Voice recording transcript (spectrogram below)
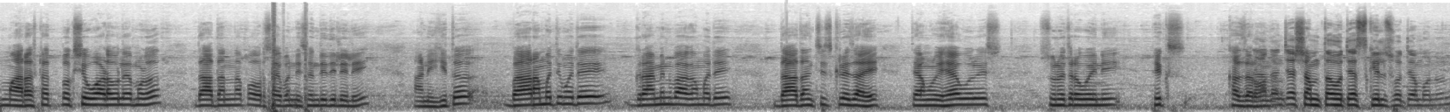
महाराष्ट्रात पक्ष वाढवल्यामुळं दादांना पवारसाहेबांनी संधी दिलेली आहे. आणि इथं बारामतीमध्ये ग्रामीण भागामध्ये दादांचीच क्रेज आहे. त्यामुळे ह्या वेळेस सुनेत्रा वहिनी फिक्स खासदार होणार. त्यांच्या क्षमता होत्या स्किल्स होत्या म्हणून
